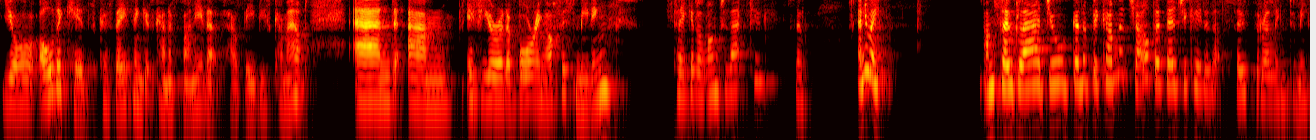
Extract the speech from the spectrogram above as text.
your older kids because they think it's kind of funny. That's how babies come out. And um, if you're at a boring office meeting, take it along to that too. So anyway. I'm so glad you're going to become a childbirth educator. That's so thrilling to me.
